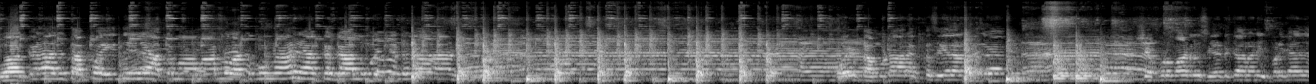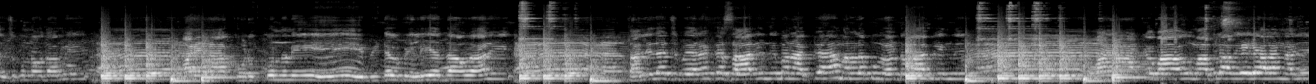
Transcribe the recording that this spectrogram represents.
ఓ అక్క నాది తప్పు అయింది నేను అత్త మా మాటలు పట్టుకున్నా అక్క కాళ్ళు వచ్చిండు తమ్ముడు ఓరి తమ్ముడా రాజా ఎప్పుడు మాటలు సేటు కానని ఇప్పటికైనా తెలుసుకున్నావు తమ్మి మరి నా కొడుకును బిడ్డకు పెళ్ళి చేద్దాం కానీ తల్లి చచ్చిపోయాక సాగింది మన అక్క మనల పూగంట వాపింది మన అక్క బాగు మతలా వేయాలన్నది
